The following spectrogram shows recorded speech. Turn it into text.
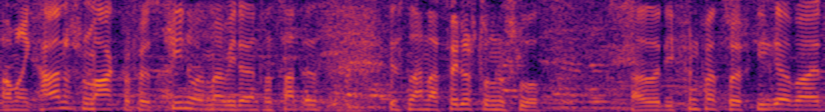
amerikanischen Markt fürs Kino immer wieder interessant ist, ist nach einer Viertelstunde Schluss. Also die 512 Gigabyte.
